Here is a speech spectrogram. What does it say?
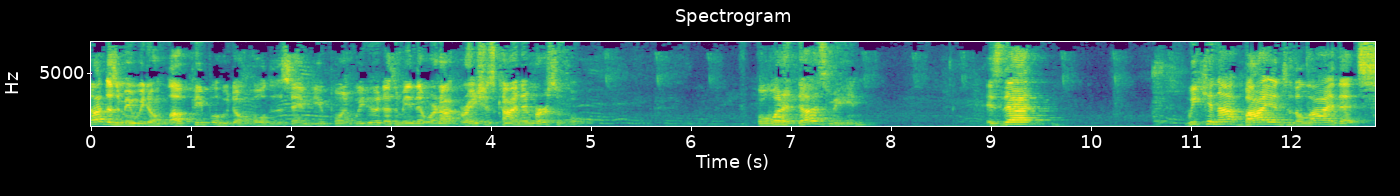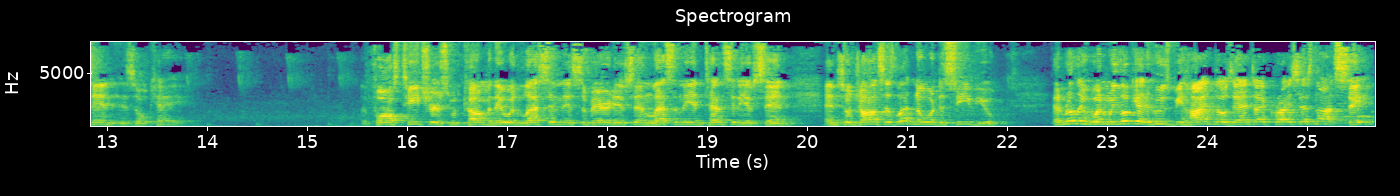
Now, that doesn't mean we don't love people who don't hold to the same viewpoint we do. It doesn't mean that we're not gracious, kind, and merciful. But what it does mean is that we cannot buy into the lie that sin is okay. The false teachers would come and they would lessen the severity of sin, lessen the intensity of sin. And so John says, let no one deceive you. And really, when we look at who's behind those antichrists, it's not Satan,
